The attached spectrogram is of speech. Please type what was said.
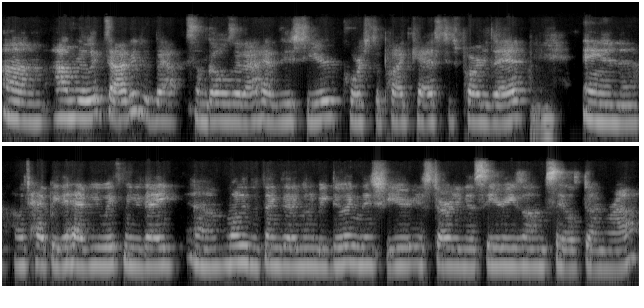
um, I'm really excited about some goals that I have this year. Of course, the podcast is part of that. Mm-hmm. And uh, I was happy to have you with me today. Um, one of the things that I'm going to be doing this year is starting a series on sales done right.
